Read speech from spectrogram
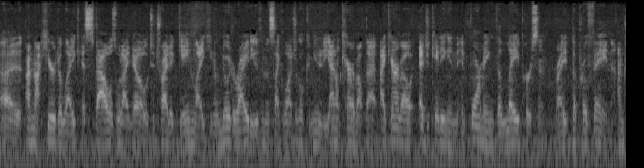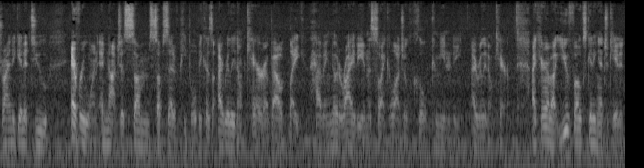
Uh, I'm not here to like espouse what I know to try to gain like you know notoriety within the psychological community. I don't care about that. I care about educating and informing the lay person, right? The profane. I'm trying to get it to everyone and not just some subset of people because I really don't care about like having notoriety in the psychological community. I really don't care. I care about you folks getting educated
